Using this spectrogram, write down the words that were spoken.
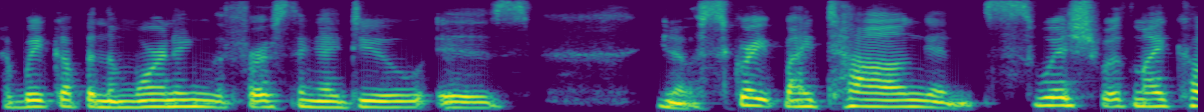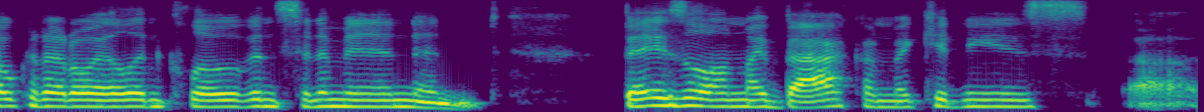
I wake up in the morning, the first thing I do is, you know, scrape my tongue and swish with my coconut oil and clove and cinnamon and basil on my back, on my kidneys, uh,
